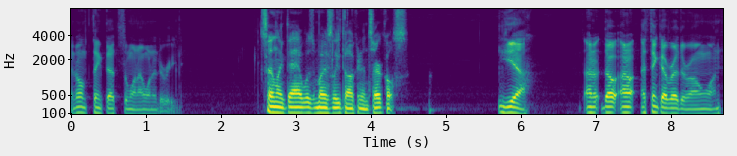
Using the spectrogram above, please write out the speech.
I don't think that's the one I wanted to read. Sound like that was mostly talking in circles. Yeah, I don't. Though I, don't, I think I read the wrong one.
